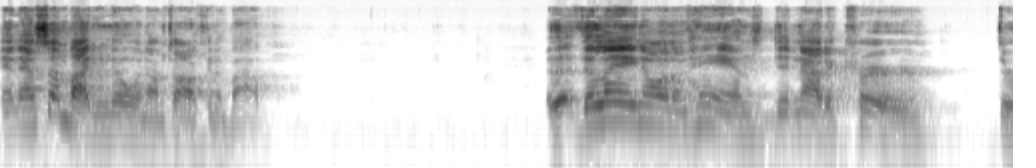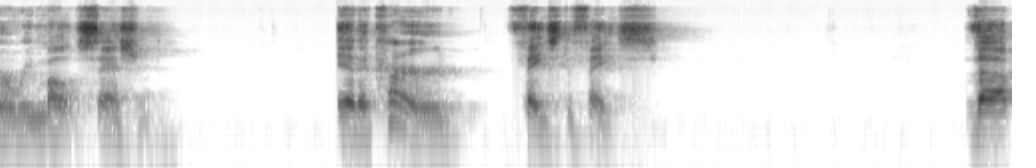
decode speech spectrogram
and now somebody know what I'm talking about. The, laying on of hands did not occur through a remote session. It occurred face to face. The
